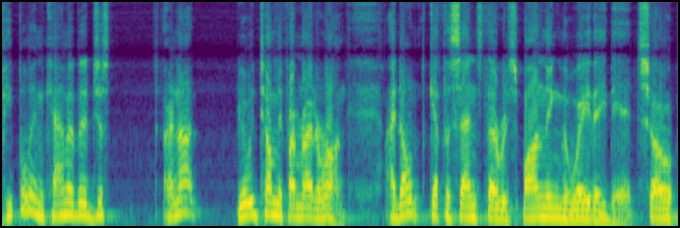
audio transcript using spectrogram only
people in Canada just are not. Really, tell me if I'm right or wrong. I don't get the sense they're responding the way they did. So,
